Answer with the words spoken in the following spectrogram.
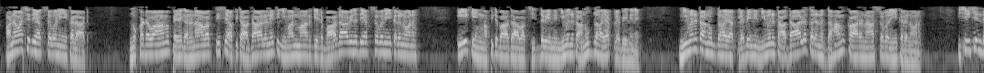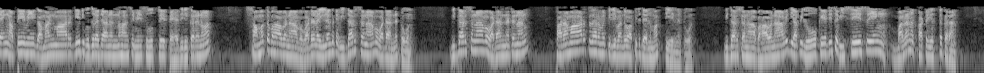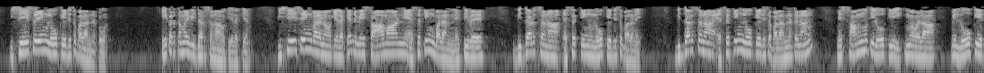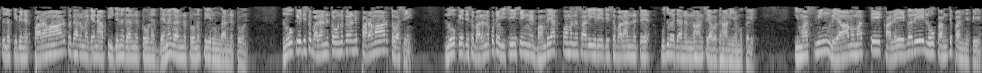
අනවශ්‍ය දෙයක් ශ්‍රවණය කළාට නොකඩවාම පැය ගණනාවක් තිස්සේ අපිට අදාළ නැති නිවන් මාර්ගයට බාධා වෙන දෙයක් ශ්‍රවණය කරනවා නම් ඒකෙන් අපිට බාධාවක් සිද්ධ වෙන්නේ නිවනට අනුග්‍රහයක් ලැබෙන්නේ නැහැ. නිවනට අනුග්‍රහයක් ලැබෙන්නේ නිවනට අදාළ කරන දහම් කාරණා ශ්‍රවණය කරනවා නම්. විශේෂයෙන් දැන් අපේ මේ ගමන් මාර්ගයේදී බුදුරජාණන් වහන්සේ මේ සූත්‍රයේ පැහැදිලි කරනවා සමත භාවනාව වඩලා ඊළඟට විදර්ශනාව වඩන්නට ඕන. විදර්ශනාව වඩන්නට නම් පරමාර්ථ ධර්ම පිළිබඳව අපිට දැනුමක් තියෙන්නට ඕන. විදර්ශනා භාවනාවේදී අපි ලෝකයේ දෙස විශේෂයෙන් බලන කටයුත්ත කරන්න. විශේෂයෙන් ලෝකයේ දෙස බලන්නට ඕන. ඒකට තමයි විදර්ශනාව කියලා කියන්නේ. විශේෂයෙන් බලනවා කියලා කියන්නේ මේ සාමාන්‍ය ඇසකින් බලන්නේ නැතිව විදර්ශනා ඇසකින් ලෝකයේ දෙස බලන එක. විදර්ශනා ඇසකින් ලෝකයේ දෙස බලන්නට නම් මේ සම්මුති ලෝකයේ ඉක්මවලා මේ ලෝකයේ තුල තිබෙන පරමාර්ථ ධර්ම ගැන අපි ඉගෙන ගන්නට ඕන දැනගන්නට ඕන තේරුම් ගන්නට ඕන ලෝකයේ දෙස බලන්නට ඕන කරන්නේ පරමාර්ථ වශයෙන් ලෝකයේ දෙස බලනකොට විශේෂයෙන් මේ බඹයක් පමණ ශරීරයේ දෙස බලන්නට බුදුරජාණන් වහන්සේ අවධානය යොමු කළේ ඉමස්මින් ව්‍යාම මත්තේ කලේබරේ ලෝකංච පඤ්ඤපේ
